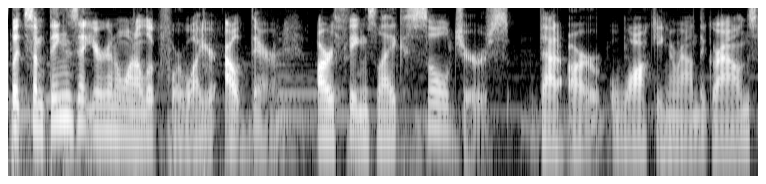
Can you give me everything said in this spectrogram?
But some things that you're going to want to look for while you're out there are things like soldiers that are walking around the grounds,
